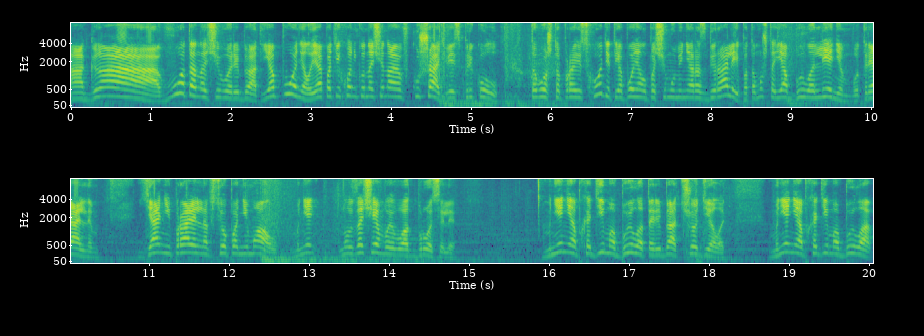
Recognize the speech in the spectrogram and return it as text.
Ага, вот оно чего, ребят. Я понял, я потихоньку начинаю вкушать весь прикол того, что происходит. Я понял, почему меня разбирали, и потому что я был оленем, вот реальным. Я неправильно все понимал. Мне... Ну зачем вы его отбросили? Мне необходимо было-то, ребят, что делать? Мне необходимо было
